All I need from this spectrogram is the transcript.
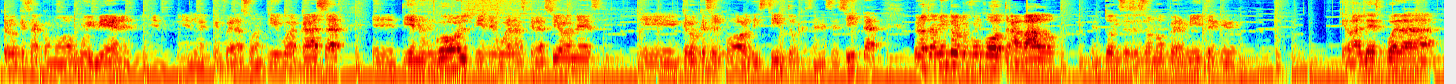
creo que se acomodó muy bien en, en, en la que fuera su antigua casa, eh, tiene un gol, tiene buenas creaciones, eh, creo que es el jugador distinto que se necesita, pero también creo que fue un juego trabado, entonces eso no permite que, que Valdés pueda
